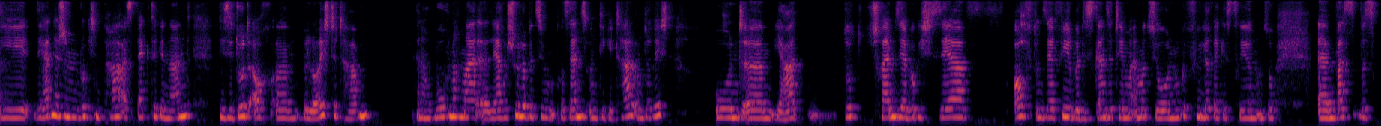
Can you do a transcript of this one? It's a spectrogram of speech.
Sie, Sie hatten ja schon wirklich ein paar Aspekte genannt, die Sie dort auch ähm, beleuchtet haben genau, Buch nochmal, äh, Lehrer-Schüler-Beziehung, Präsenz und Digitalunterricht. Und ähm, ja, dort schreiben sie ja wirklich sehr oft und sehr viel über dieses ganze Thema Emotionen und Gefühle registrieren und so. Ähm, was, was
